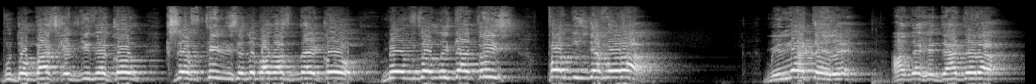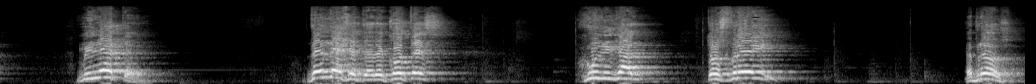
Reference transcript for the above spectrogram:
Που το μπάσκετ γυναικών ξεφτύλισε τον Παναθηναϊκό με 73 πόντους διαφορά. Μιλάτε ρε, αν έχετε άντερα. Μιλάτε. Δεν έχετε ρε κότες. Χούλιγκαν, το σπρέι. Εμπρός.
